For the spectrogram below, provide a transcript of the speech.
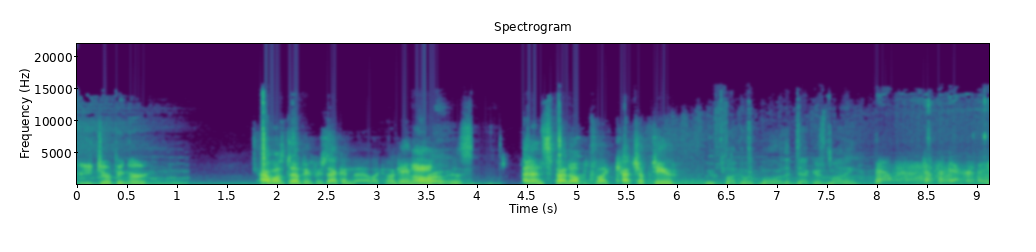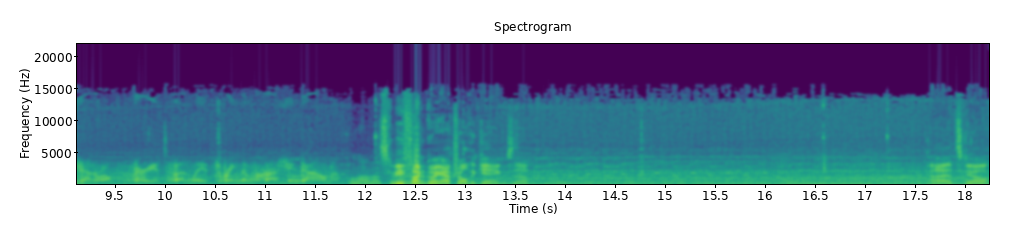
Are you derping or? I was derping for a second there, like the game Oh. froze, and then sped up to like catch up to you. We fucking with more of the Deckers' money? No, just the Deckers in general. Various fun ways to bring them crashing down. Well, I'm not It's gonna be fun going after all the gangs, though. Alright, let's go.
